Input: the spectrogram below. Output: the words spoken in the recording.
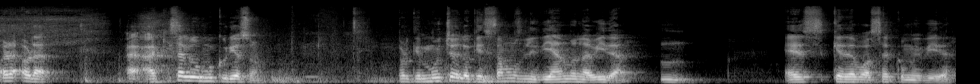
Ahora, ahora, aquí es algo muy curioso. Porque mucho de lo que estamos lidiando en la vida Mm, es qué debo hacer con mi vida.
